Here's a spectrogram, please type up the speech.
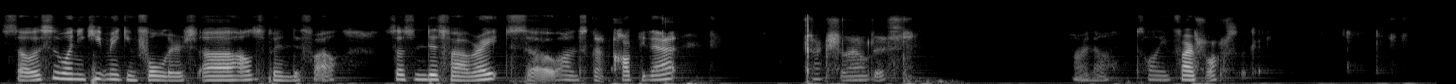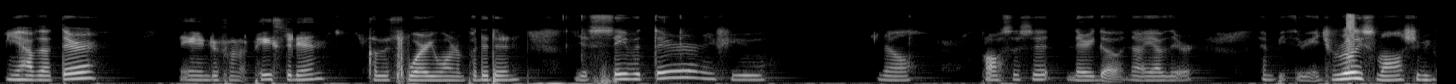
So this is when you keep making folders. Uh, I'll just put in this file. So it's in this file, right? So I'm just gonna copy that. Actually, I'll just. I know it's only in Firefox. Okay. You have that there, and you just want to paste it in because it's where you want to put it in. Just save it there, and if you, you know, process it. There you go. Now you have your MP3. It's really small. Should be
